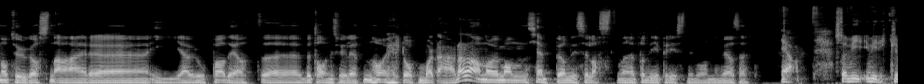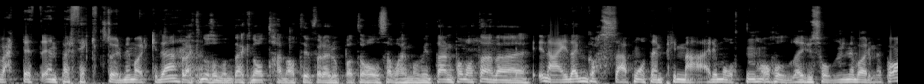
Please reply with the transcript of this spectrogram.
naturgassen er uh, i Europa. Det at uh, betalingsvilligheten helt åpenbart er der da, når man kjemper om disse lastene på de prisnivåene vi har sett. Ja, så det har virkelig vært et, en perfekt storm i markedet. For det er, ikke noe sånn, det er ikke noe alternativ for Europa til å holde seg varm om vinteren? på en måte? Det er... Nei, det er gass er på en måte den primære måten å holde husholdningene varme på.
